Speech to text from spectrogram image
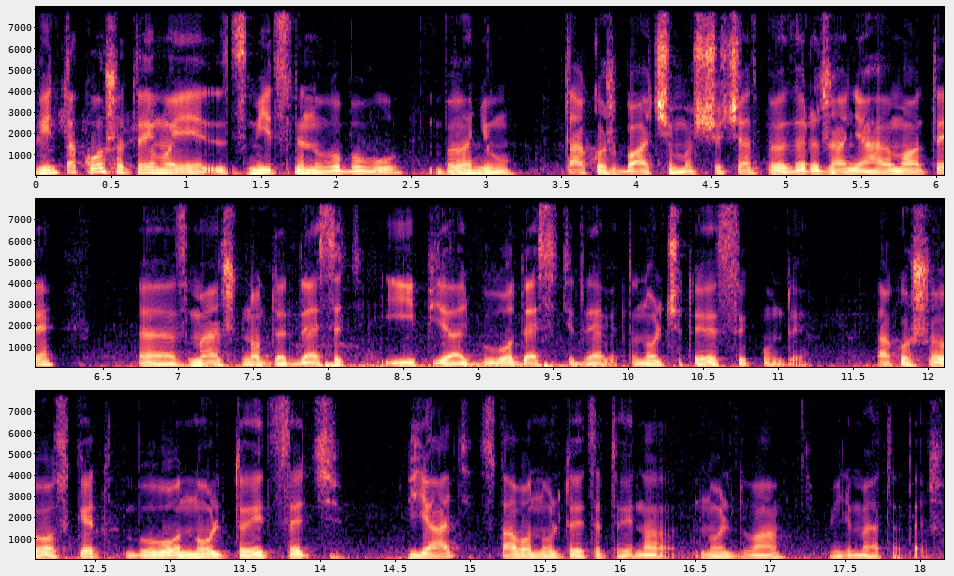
Він також отримує зміцнену лобову броню. Також бачимо, що час перезаряджання гармати зменшено до 10,5, було 10,9 на 0,4 секунди. Також розкид було 0,35, стало 0,33 на 0,2 мм теж.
